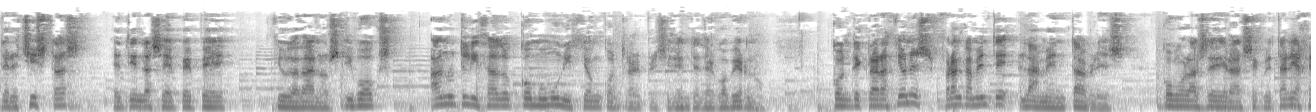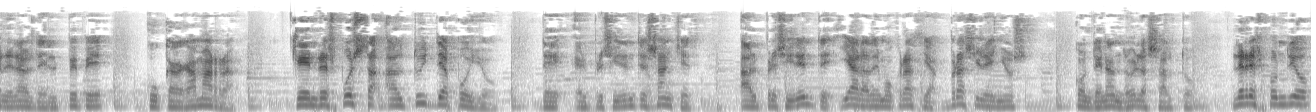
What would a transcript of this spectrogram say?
derechistas, entiéndase PP, Ciudadanos y Vox, han utilizado como munición contra el presidente del gobierno, con declaraciones francamente lamentables, como las de la secretaria general del PP, Cuca Gamarra, que en respuesta al tuit de apoyo del el presidente Sánchez al presidente y a la democracia brasileños, condenando el asalto, le respondió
